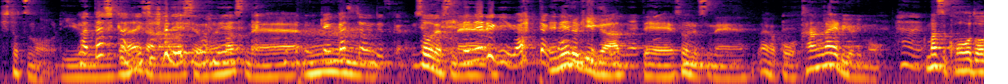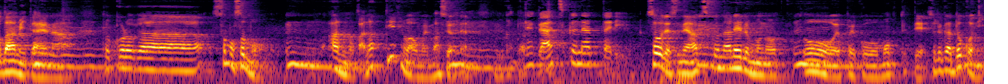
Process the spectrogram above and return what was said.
一つの理由まあじゃ確かにないかなそうですよね。ますね。喧嘩しちゃうんですからね。そうですね。エネルギーがあったから。エネルギーがあって、ねそうですね。なんかこう考えるよりも、はい。まず行動だみたいなところが、そもそもうん。あるのかなっていうのは思いますよね。うん。そういう方なんか熱くなったり。そうですね。熱くなれるものうん。をやっぱりこう持ってて、それがどこに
